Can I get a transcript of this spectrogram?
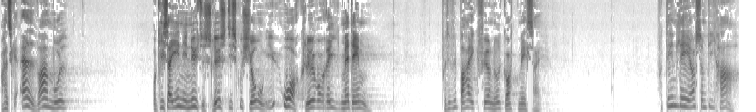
Og han skal advare mod og give sig ind i nyttesløs diskussion, i ordkløveri med dem. For det vil bare ikke føre noget godt med sig. For den lærer, som de har,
